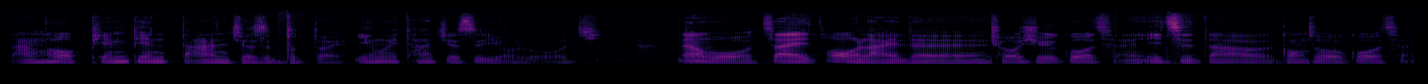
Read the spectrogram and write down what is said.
然后偏偏答案就是不对，因为它就是有逻辑嘛。那我在后来的求学过程，一直到工作过程。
